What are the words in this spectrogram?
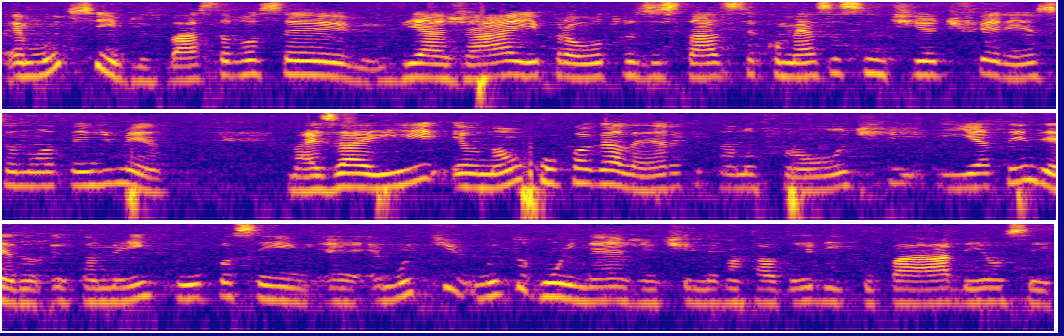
É muito simples, basta você viajar e ir para outros estados, você começa a sentir a diferença no atendimento. Mas aí eu não culpo a galera que está no front e atendendo. Eu também culpo, assim, é, é, muito, muito ruim, né, a gente levantar o dedo e culpar A, B ou C.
